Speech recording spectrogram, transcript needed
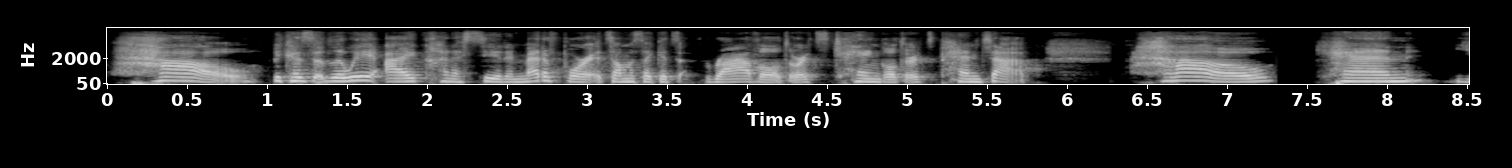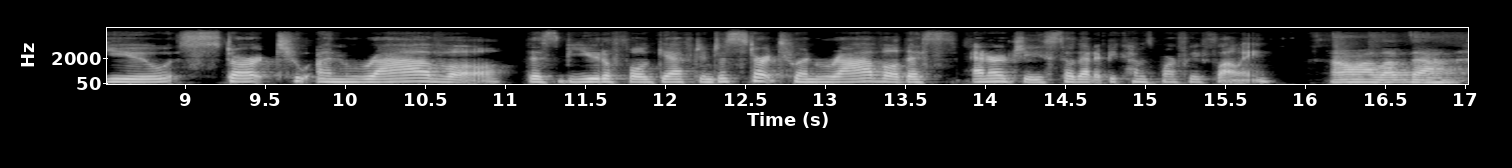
how, because the way I kind of see it in metaphor, it's almost like it's raveled or it's tangled or it's pent up. How can you start to unravel this beautiful gift and just start to unravel this energy so that it becomes more free flowing? Oh, I love that.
